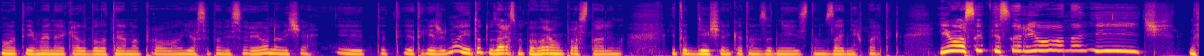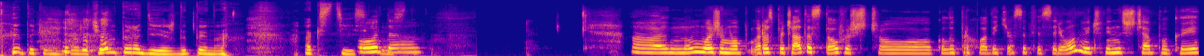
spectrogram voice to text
от і в мене якраз була тема про Йосипа Вісаріоновича, І тут я такий ж, ну і тут зараз ми поговоримо про Сталіна. І тут дівчинка там з однієї з там задніх партик. Йосип Вісаріонович! Таким каже, чому ти радієш, дитина? Акстісь. О, да. Ну, можемо розпочати з того, що коли приходить Йосип Вісаріонович, він ще поки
